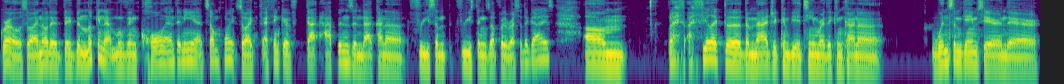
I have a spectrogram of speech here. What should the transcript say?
grow. So I know that they've been looking at moving Cole Anthony at some point. So I, I think if that happens and that kind of frees some frees things up for the rest of the guys. Um, but I, I feel like the the Magic can be a team where they can kind of win some games here and there,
